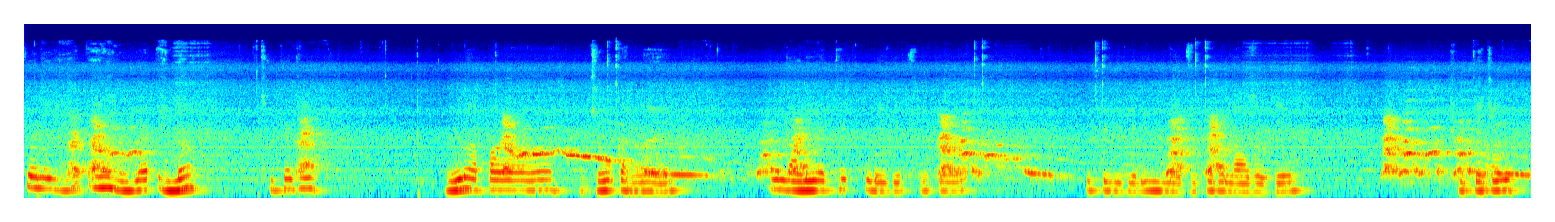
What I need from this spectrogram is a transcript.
चलो हो गया इन्ना ठीक है जी हूँ आप जो करना है वो लानी इतने कुड़ी की फ़ोटो भी जी मैजिक ला सकते ठीक है जी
